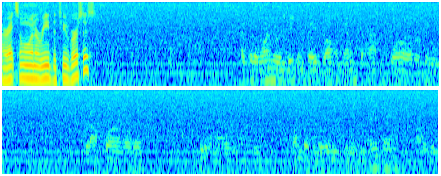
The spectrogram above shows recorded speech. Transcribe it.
All right, someone want to read the two verses? As for the one who is weak in faith, welcome him, but not to quarrel over who, without quarreling over who the matter. One person believes he may do anything, while the weak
